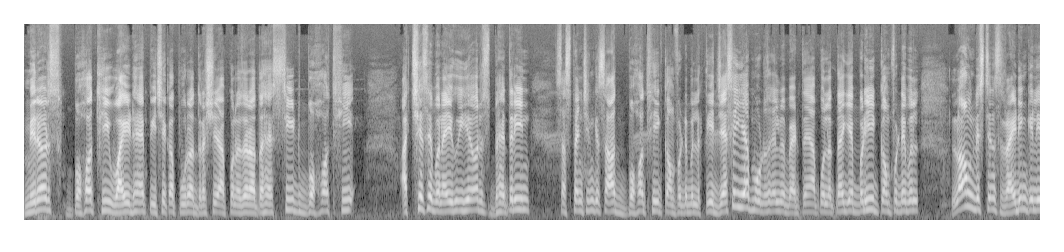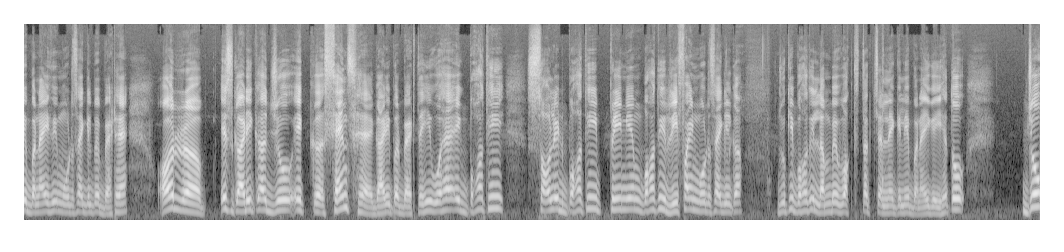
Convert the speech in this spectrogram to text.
मिरर्स बहुत ही वाइड हैं, पीछे का पूरा दृश्य आपको नज़र आता है सीट बहुत ही अच्छे से बनाई हुई है और इस बेहतरीन सस्पेंशन के साथ बहुत ही कंफर्टेबल लगती है। जैसे ही आप मोटरसाइकिल पे बैठते हैं, आपको लगता है कि बड़ी कंफर्टेबल लॉन्ग डिस्टेंस राइडिंग के लिए बनाई हुई मोटरसाइकिल पे बैठे हैं। और इस गाड़ी का जो एक सेंस है गाड़ी पर बैठते ही, वो है एक बहुत ही सॉलिड बहुत ही प्रीमियम बहुत ही रिफाइंड मोटरसाइकिल का, जो कि बहुत ही लंबे वक्त तक चलने के लिए बनाई गई है। तो जो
